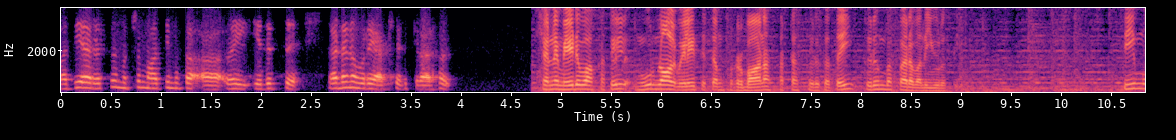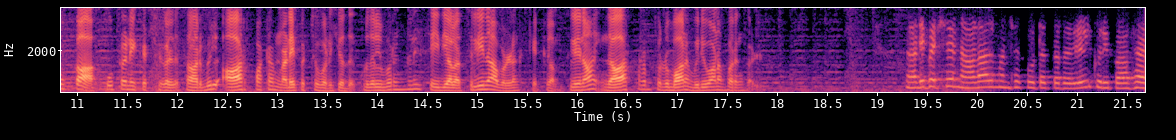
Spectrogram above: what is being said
மத்திய அரசு மற்றும் அதிமுக எதிர்த்து கண்டன உரை ஆற்றியிருக்கிறார்கள் சென்னை மேடுவாக்கத்தில் நூறு நாள் வேலை திட்டம் தொடர்பான சட்ட திருத்தத்தை திரும்பப் பெற வலியுறுத்தி. திமுக கூட்டணி கட்சிகள் சார்பில் ஆர்ப்பாட்டம் நடைபெற்று வருகிறது. கூடுதல் விவரங்களை செய்தியாளர் சிலினா வழங்க கேட்கலாம். சிலினா இந்த ஆர்ப்பாட்டம் தொடர்பான விரிவான விவரங்கள். நடைபெற்ற நாடாளுமன்ற கூட்டத்தொடரில் குறிப்பாக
